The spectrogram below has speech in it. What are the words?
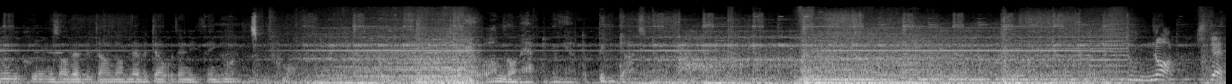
In all the clearings I've ever done, I've never dealt with anything like this before. Well, I'm gonna have to step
